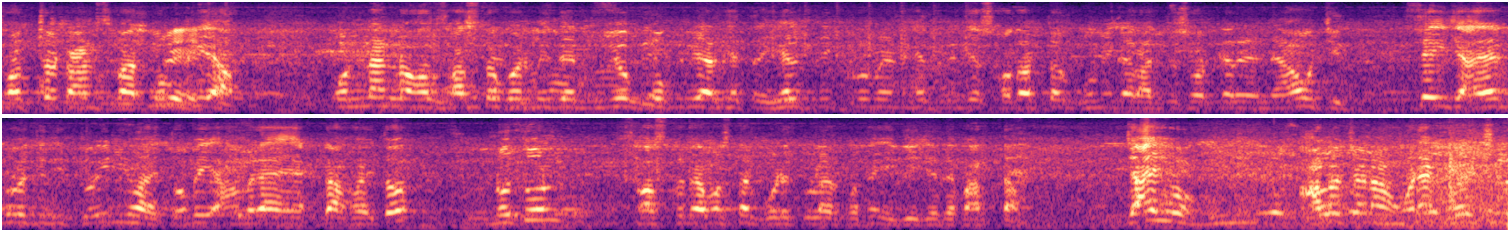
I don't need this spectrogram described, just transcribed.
স্বচ্ছ ট্রান্সফার প্রক্রিয়া অন্যান্য স্বাস্থ্যকর্মীদের নিয়োগ প্রক্রিয়ার ক্ষেত্রে হেলথ রিক্রুটমেন্ট ক্ষেত্রে যে সদর্থক ভূমিকা রাজ্য সরকারের নেওয়া উচিত, সেই জায়গাগুলো যদি তৈরি হয় তবেই আমরা একটা হয়তো নতুন স্বাস্থ্য ব্যবস্থা গড়ে তোলার পথে এগিয়ে যেতে পারতাম। যাই হোক, আলোচনা অনেক হয়েছিল,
